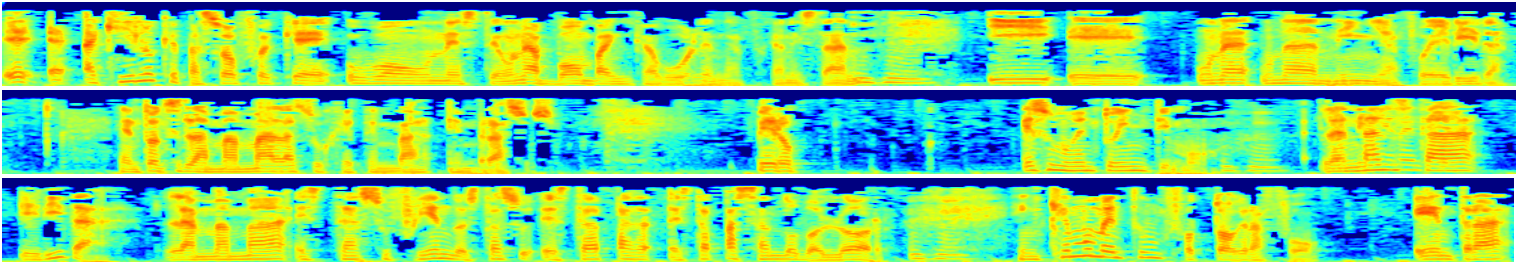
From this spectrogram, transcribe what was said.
Eh, eh, aquí lo que pasó fue que hubo un, este, una bomba en Kabul, en Afganistán, Ujú. y eh, una, una niña fue herida. Entonces la mamá la sujeta en, en brazos. Pero es un momento íntimo. La niña está herida. La mamá está sufriendo, está, su- está, está pasando dolor. ¿En qué momento un fotógrafo entra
